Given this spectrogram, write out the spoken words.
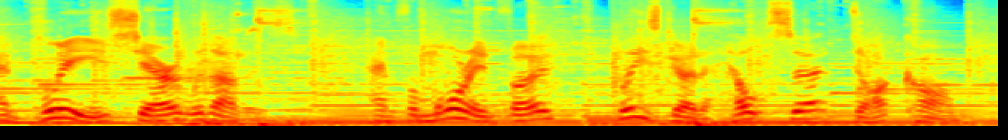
And please share it with others. And for more info, please go to healthcert.com.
